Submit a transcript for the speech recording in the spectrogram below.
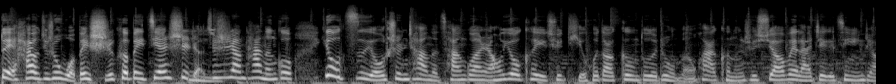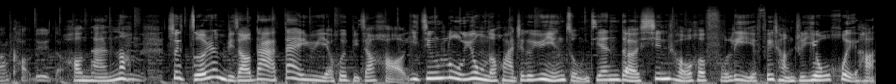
对，还有就是我被时刻被监视着，嗯就是让他能够又自由顺畅的参观，然后又可以去体会到更多的这种文化，可能是需要未来这个经营者要考虑的。好难呐、嗯所以责任比较大，待遇也会比较好。一经录用的话，这个运营总监的薪酬和福利非常之优惠哈。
